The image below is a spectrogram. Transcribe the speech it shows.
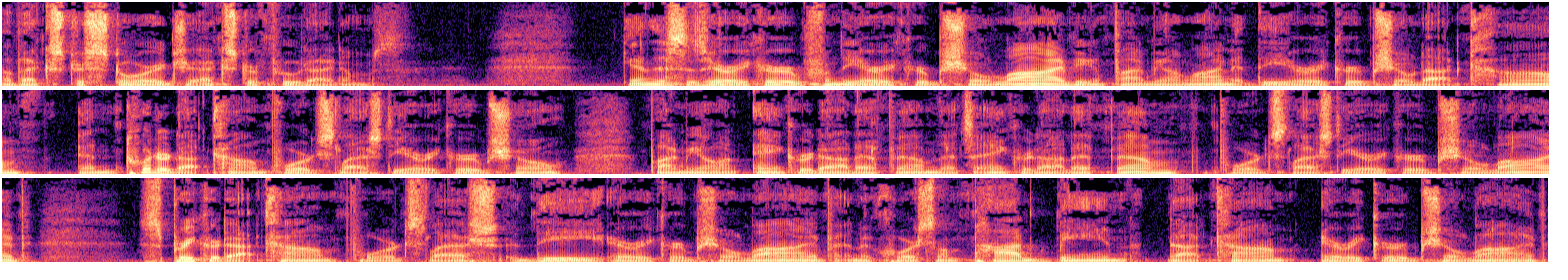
of extra storage, extra food items. Again, this is Eric Erb from the Eric Erb Show Live. You can find me online at theericerbshow.com and twitter.com forward slash the Eric Erb Show. Find me on anchor.fm. That's anchor.fm forward slash the Eric Erb Show Live. Spreaker.com forward slash the Eric Erb Show Live. And of course on podbean.com, Eric Erb Show Live.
